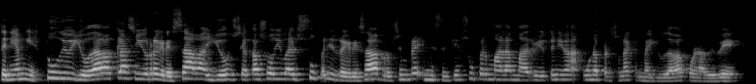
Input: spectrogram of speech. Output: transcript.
tenía mi estudio yo daba clase y yo regresaba y yo si acaso iba al súper y regresaba, pero siempre me sentía súper mala madre. Yo tenía una persona que me ayudaba con la bebé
